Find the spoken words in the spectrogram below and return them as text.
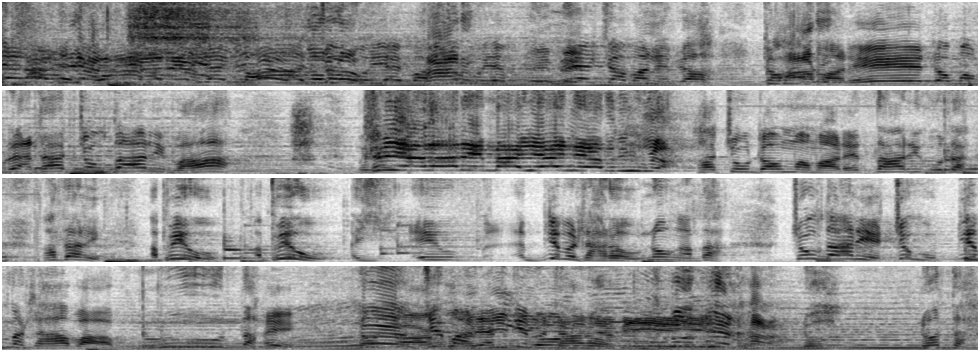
ရိုက်ပါရိုက်ပါရိုက်ပါကျုပ်ရိုက်ပါရိုက်ကြပါနဲ့ဗျာတောင်းပါပါတယ်တောင်းပါပါတယ်အဒါကျုပ်သားတွေပါခရသားတွေမရိုက်နေဘူးလားဟာကျုပ်တောင်းပါပါတယ်သားတွေကိုသားငါသားတွေအဖေကိုအဖေကိုအေးပြစ်မထားတော့ဘူးနော်ငါသားကျုပ်သားတွေကျုပ်ကိုပြစ်မထားပါဘူးသားရဲ့တော့ကျုပ်ပြစ်ပါလေပြစ်မထားတော့ဘူးကိုပြစ်ထားတာနော်နော်သား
